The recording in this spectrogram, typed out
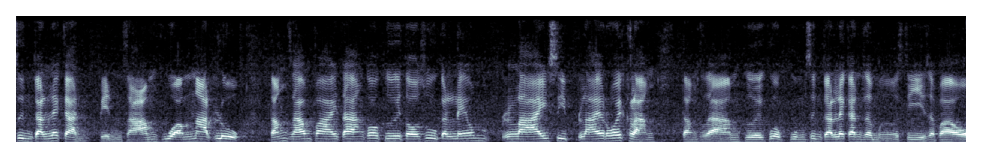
ซึ่งกันและกัน เป็นสามขั้วอำนาจโลก ทั้งสามฝ่ายต่างก็เคยต่อสู้กันแล้วหลายสิบหลายร้อยครั้งทั้งสามเคยควบคุมซึ่งกันและกันเสมอสีสภาหอ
